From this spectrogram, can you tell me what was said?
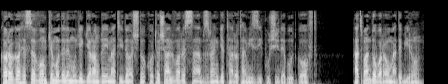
کاراگاه سوم که مدل موی گران قیمتی داشت و کت و شلوار سبز رنگ تر و تمیزی پوشیده بود گفت حتما دوباره اومده بیرون.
